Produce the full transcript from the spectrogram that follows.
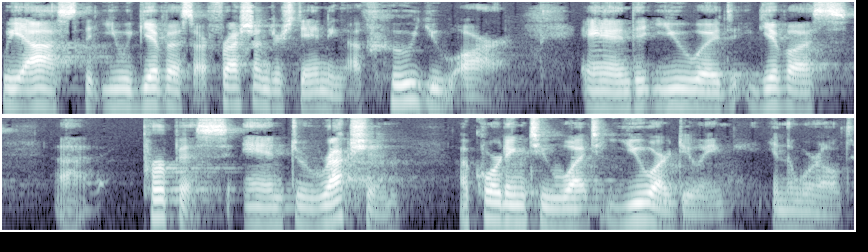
We ask that you would give us a fresh understanding of who you are and that you would give us uh, purpose and direction according to what you are doing in the world.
